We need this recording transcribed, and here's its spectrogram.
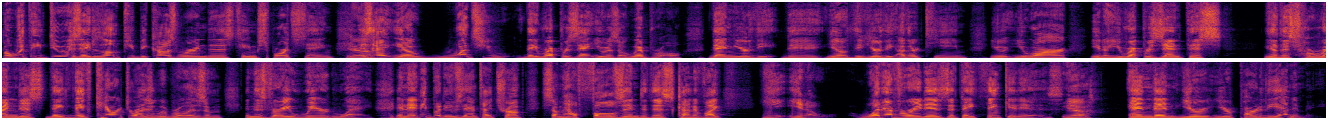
but what they do is they lump you because we're into this team sports thing. Yeah. Is that you know once you they represent you as a liberal, then you're the the you know the you're the other team. You you are you know you represent this you know this horrendous. They they've characterized liberalism in this very weird way, and anybody who's anti-Trump somehow falls into this kind of like you know whatever it is that they think it is Yeah. and then you're you're part of the enemy.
